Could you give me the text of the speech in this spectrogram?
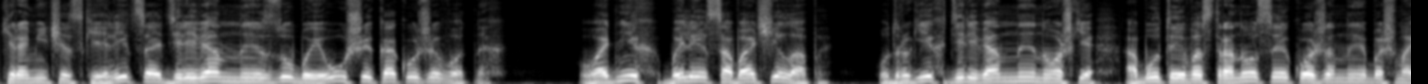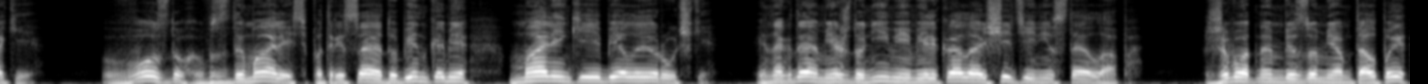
керамические лица, деревянные зубы и уши, как у животных. У одних были собачьи лапы, у других — деревянные ножки, обутые в остроносые кожаные башмаки. В воздух вздымались, потрясая дубинками, маленькие белые ручки. Иногда между ними мелькала щетинистая лапа. Животным безумием толпы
